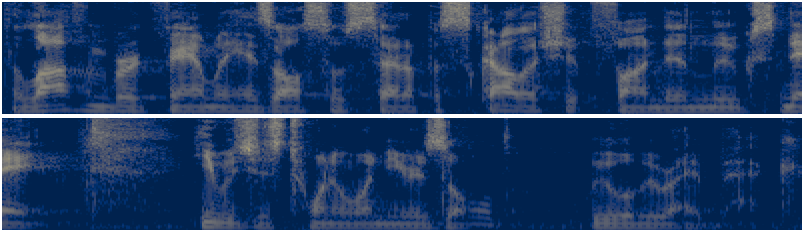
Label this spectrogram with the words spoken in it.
The Laufenberg family has also set up a scholarship fund in Luke's name. He was just 21 years old. We will be right back.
